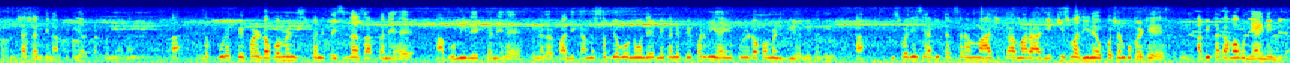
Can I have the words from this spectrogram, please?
हाँ। शासन के नाम पे पीआर कार्ड बने वाला है। हाँ सब पूरे पेपर डॉक्यूमेंट्स कने तहसीलदार साहब कने है हाँ भूमि लेख कने है नगर पालिका में सब जगह नोंद है। मेरे कने पेपर भी है ये पूरे डॉक्यूमेंट्स भी है मेरे कने। हाँ इस वजह से अभी तक सर हम आज का हमारा आज इक्कीसवा दिन है उपोषण को बैठे हैं। अभी तक हमको न्याय नहीं मिला।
